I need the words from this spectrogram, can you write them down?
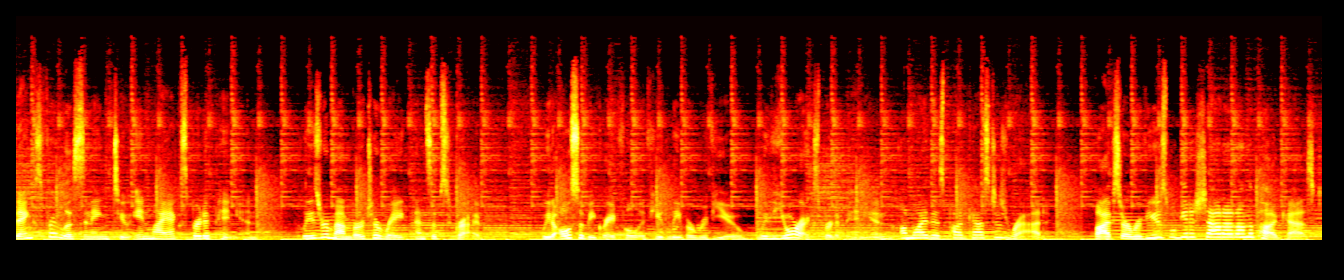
Thanks for listening to In My Expert Opinion. Please remember to rate and subscribe. We'd also be grateful if you'd leave a review with your expert opinion on why this podcast is rad. Five star reviews will get a shout out on the podcast.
